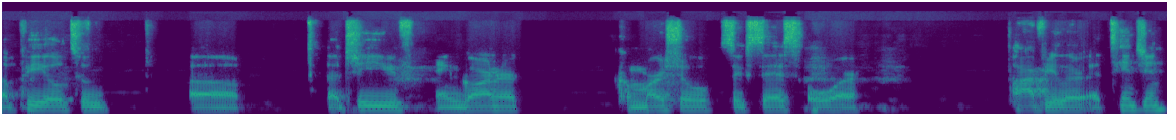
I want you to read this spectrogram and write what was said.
appeal to uh, achieve and garner commercial success or popular attention,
